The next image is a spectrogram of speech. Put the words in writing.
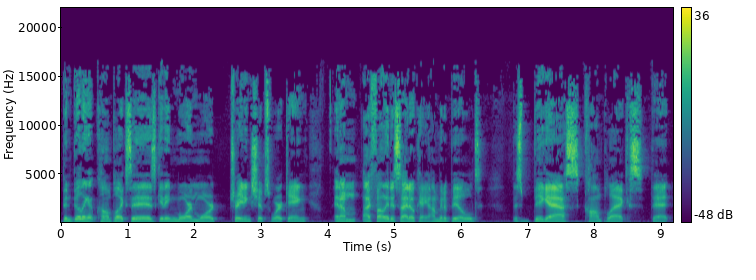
been building up complexes, getting more and more trading ships working, and I'm I finally decide, okay, I'm gonna build this big ass complex that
